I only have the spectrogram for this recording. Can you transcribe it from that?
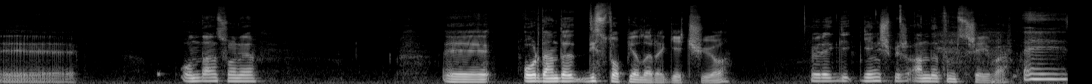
Ee, ondan sonra E, oradan da distopyalara geçiyor. Böyle ge- geniş bir anlatım şeyi var. Ee,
